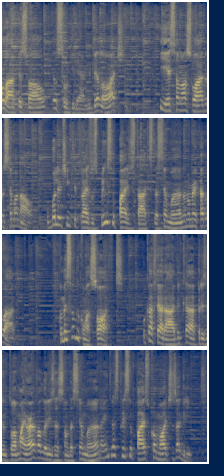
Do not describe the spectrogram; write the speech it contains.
Olá pessoal, eu sou Guilherme Belotti e esse é o nosso Agro Semanal, o boletim que traz os principais destaques da semana no mercado agro. Começando com a Softs, o café arábica apresentou a maior valorização da semana entre as principais commodities agrícolas.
